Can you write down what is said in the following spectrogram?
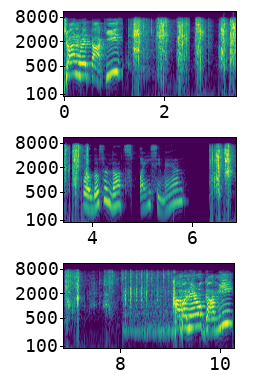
John red takis. Bro, those are not spicy, man. Habanero gummy.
